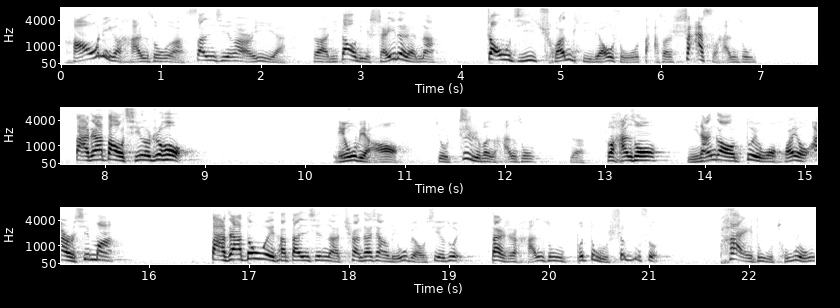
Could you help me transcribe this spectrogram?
好你个韩松啊，三心二意啊，是吧？你到底谁的人呢？”召集全体僚属，打算杀死韩松。大家到齐了之后，刘表就质问韩松：“那说韩松，你难道对我怀有二心吗？”大家都为他担心呢，劝他向刘表谢罪。但是韩松不动声色，态度从容。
